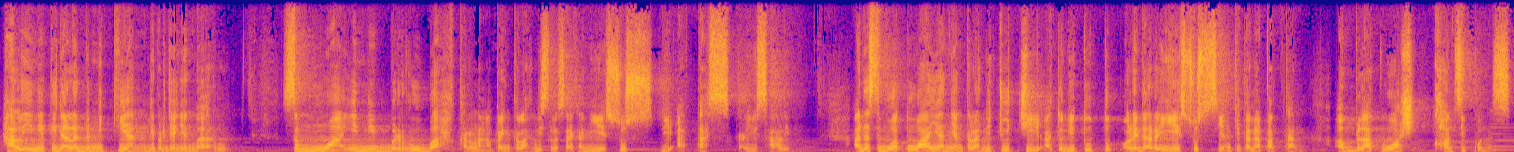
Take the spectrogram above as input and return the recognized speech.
hal ini tidaklah demikian di perjanjian baru. Semua ini berubah karena apa yang telah diselesaikan Yesus di atas kayu salib. Ada sebuah tuayan yang telah dicuci atau ditutup oleh darah Yesus yang kita dapatkan. A blood wash consequence.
